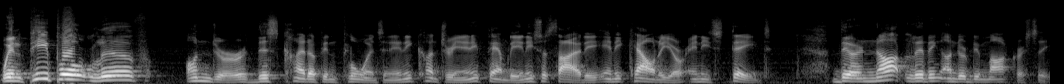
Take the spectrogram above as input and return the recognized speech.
When people live under this kind of influence in any country, in any family, any society, any county, or any state, they're not living under democracy.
